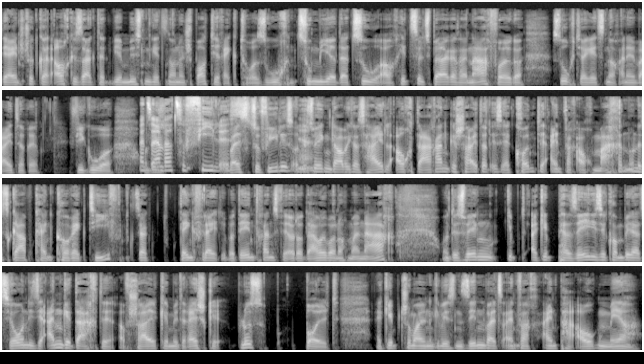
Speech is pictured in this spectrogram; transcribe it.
der in Stuttgart auch gesagt hat, wir müssen jetzt noch einen Sportdirektor suchen, zu mir dazu. Auch Hitzelsberger, sein Nachfolger, sucht ja jetzt noch eine weitere Figur. Weil es einfach zu viel ist. Weil es zu viel ist und ja. deswegen glaube ich, dass Heidel auch daran gescheitert ist. Er konnte einfach auch machen und es gab kein Korrektiv. Er gesagt, denk vielleicht über den Transfer oder darüber nochmal nach. Und deswegen gibt, ergibt per se diese Kombination, diese angedachte auf Schalke mit Reschke plus Bolt, ergibt schon mal einen gewissen Sinn, weil es einfach ein paar Augen mehr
